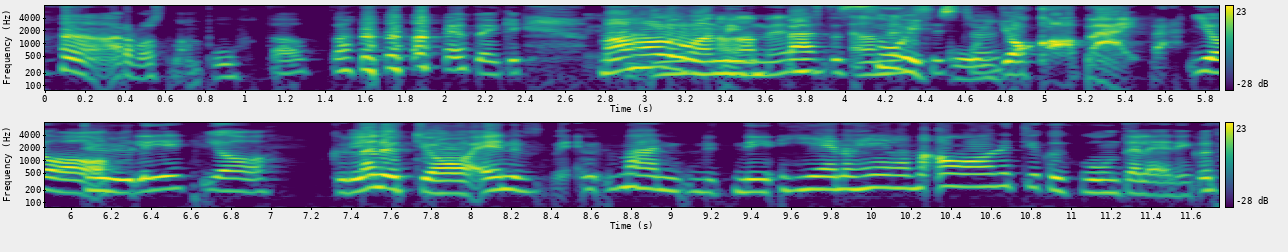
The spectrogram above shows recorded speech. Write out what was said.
arvostan puhtautta jotenkin. Mä haluan niin Amen. päästä Amen, suihkuun sister. joka päivä Joo. tyyliin. Joo. Kyllä nyt joo, ei nyt, en- mä en nyt niin hieno helma oo, nyt joku kuuntelee niin kuin,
